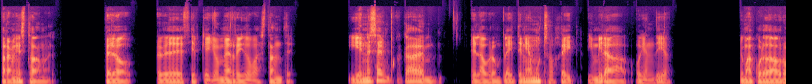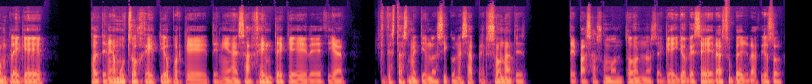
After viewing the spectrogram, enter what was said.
para mí estaba mal. Pero he de decir que yo me he reído bastante. Y en esa época em, el Auronplay tenía mucho hate. Y mira, hoy en día. Yo me acuerdo de Auronplay que joder, tenía mucho hate, tío, porque tenía esa gente que le decían que te estás metiendo así con esa persona, te, te pasas un montón, no sé qué. Yo qué sé, era súper gracioso.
